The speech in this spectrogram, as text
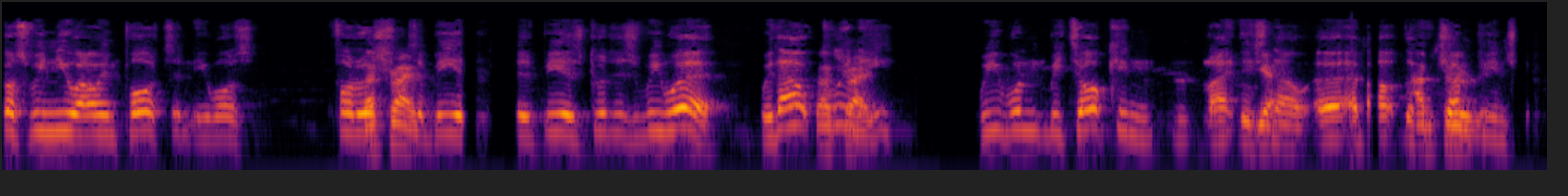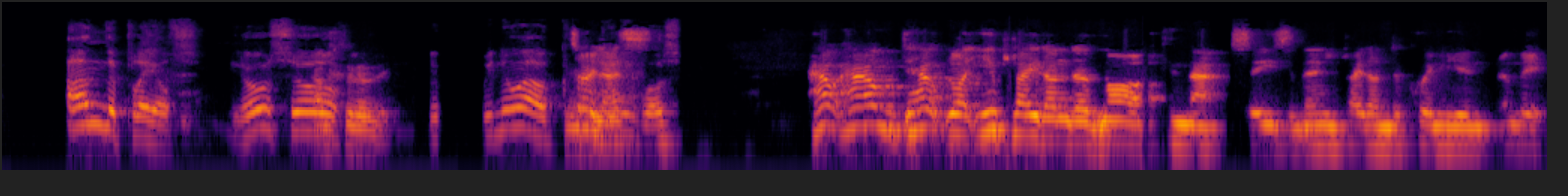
because we knew how important he was for us right. to be to be as good as we were. Without That's Quinny, right. we wouldn't be talking like this yeah. now uh, about the Absolutely. championship and the playoffs. You know, so Absolutely. we know how good Sorry, was. How, how how like you played under Mark in that season, then you played under Quinny and, and Mick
